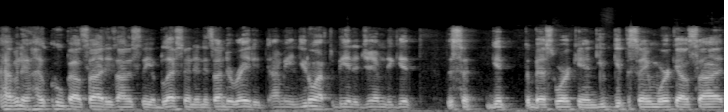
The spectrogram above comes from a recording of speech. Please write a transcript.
having a hoop outside is honestly a blessing, and it's underrated. I mean, you don't have to be in the gym to get the get the best work in. You get the same work outside,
